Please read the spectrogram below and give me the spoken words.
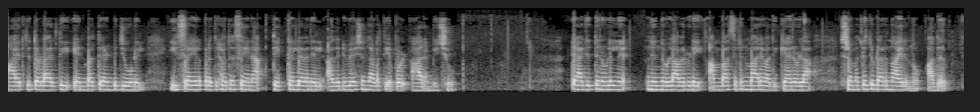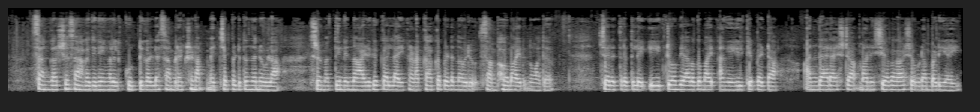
ആയിരത്തി തൊള്ളായിരത്തി എൺപത്തിരണ്ട് ജൂണിൽ ഇസ്രായേൽ പ്രതിരോധ സേന തെക്കൻ ലെവനിൽ അധിനിവേശം നടത്തിയപ്പോൾ ആരംഭിച്ചു. രാജ്യത്തിനുള്ളിൽ നിന്നുള്ള അവരുടെ അംബാസഡർമാരെ വധിക്കാനുള്ള ശ്രമത്തെ തുടർന്നായിരുന്നു അത്. സംഘർഷ സാഹചര്യങ്ങളിൽ കുട്ടികളുടെ സംരക്ഷണം മെച്ചപ്പെടുത്തുന്നതിനുള്ള ശ്രമത്തിന്റെ നാഴികക്കല്ലായി കണക്കാക്കപ്പെടുന്ന ഒരു സംഭവമായിരുന്നു അത്. ചരിത്രത്തിലെ ഏറ്റവും വ്യാപകമായി അംഗീകരിക്കപ്പെട്ട അന്താരാഷ്ട്ര മനുഷ്യാവകാശ ഉടമ്പടിയായി.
